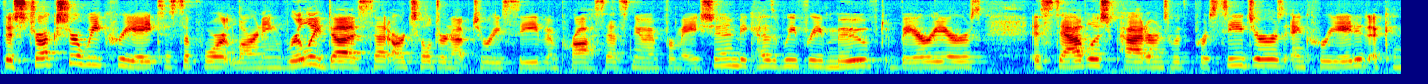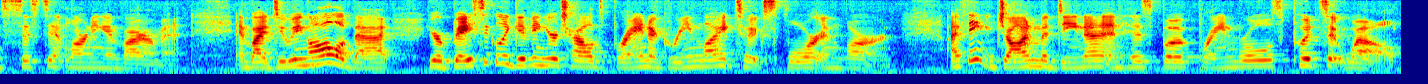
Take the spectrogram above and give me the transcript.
The structure we create to support learning really does set our children up to receive and process new information because we've removed barriers, established patterns with procedures, and created a consistent learning environment. And by doing all of that, you're basically giving your child's brain a green light to explore and learn. I think John Medina in his book Brain Rules puts it well.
